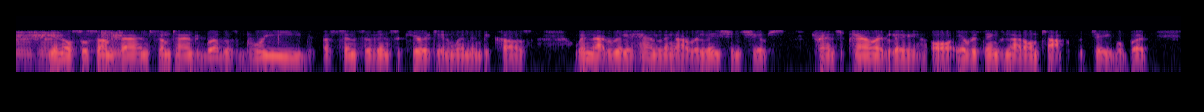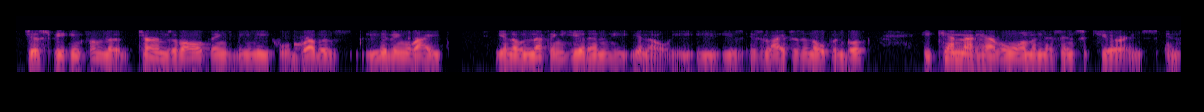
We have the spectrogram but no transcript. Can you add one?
Mm-hmm. You know, so sometimes sometimes brothers breed a sense of insecurity in women because we're not really handling our relationships transparently or everything's not on top of the table. But just speaking from the terms of all things being equal, brothers living right you know, nothing hidden. He, you know, he, he, his life is an open book. He cannot have a woman that's insecure and, and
